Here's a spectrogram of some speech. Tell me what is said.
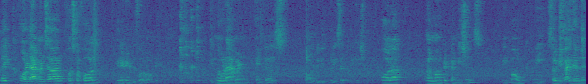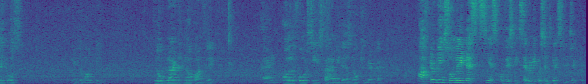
like all diamonds are first of all graded before mounting. No diamond enters quality with pre-certification. All are unmounted conditions. We mount, we certify them, then it goes into mounting. No blood, no conflict, and all the four C's parameters, no cured cut. After doing so many tests, yes, obviously 70% gets rejected,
